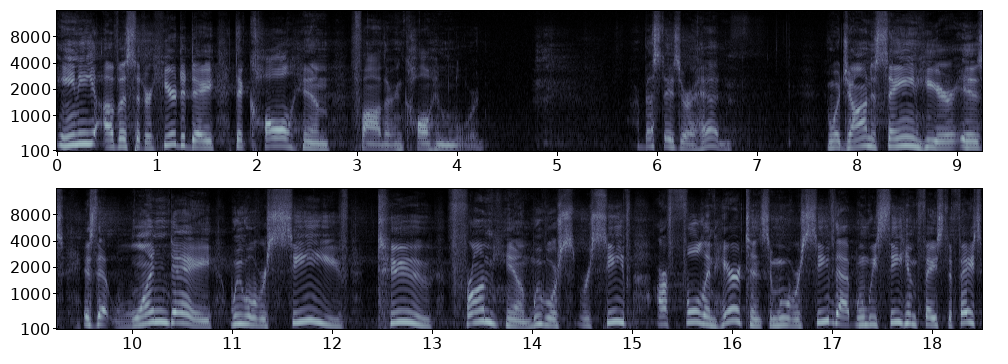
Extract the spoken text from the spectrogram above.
any of us that are here today that call him Father and call him Lord. Our best days are ahead. And what John is saying here is, is that one day we will receive to from him. We will receive our full inheritance, and we will receive that when we see him face to face.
